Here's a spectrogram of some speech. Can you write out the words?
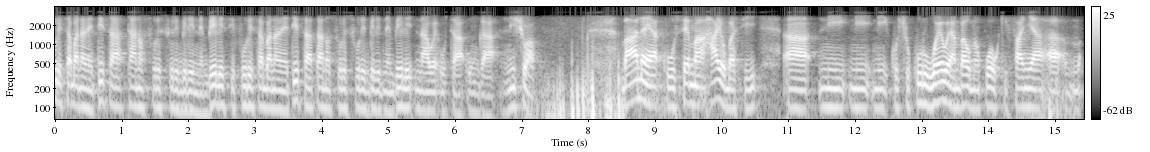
7895242 nawe utaunganishwa baada ya kusema hayo basi uh, ni, ni ni kushukuru wewe ambao umekuwa ukifanya uh,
